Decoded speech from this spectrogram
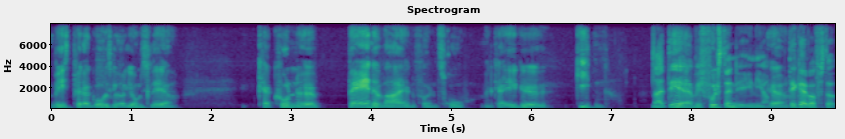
mest pædagogiske religionslærer, kan kun øh, bane vejen for en tro, men kan ikke øh, give den. Nej, det er vi fuldstændig enige om. Ja. Det kan jeg godt forstå.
